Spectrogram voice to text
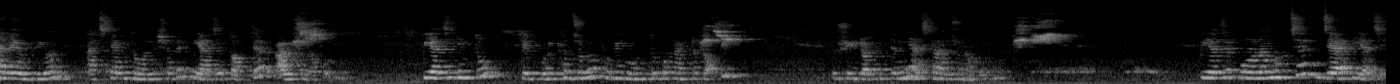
হ্যালো এভরিওয়ান আজকে আমি তোমাদের সাথে পেঁয়াজের তত্ত্বের আলোচনা করব। পেঁয়াজি কিন্তু টেট পরীক্ষার জন্য খুবই গুরুত্বপূর্ণ একটা টপিক তো সেই টপিকটা নিয়ে আজকে আলোচনা করব। পেঁয়াজের পুরো নাম হচ্ছে জ্যা পিয়াজে।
